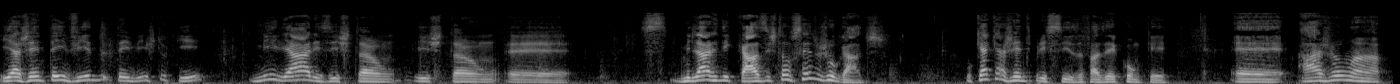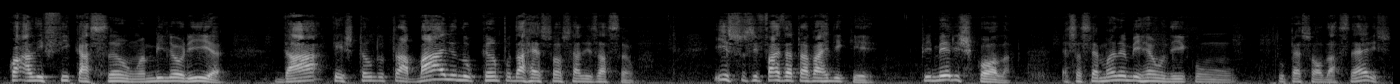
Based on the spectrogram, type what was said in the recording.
E a gente tem, vido, tem visto que milhares estão, estão é, milhares de casos estão sendo julgados. O que é que a gente precisa fazer com que é, haja uma qualificação, uma melhoria da questão do trabalho no campo da ressocialização? Isso se faz através de quê? Primeiro, escola. Essa semana eu me reuni com o pessoal das séries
